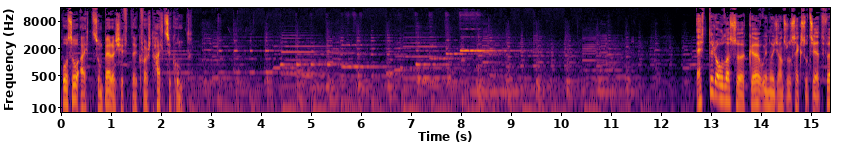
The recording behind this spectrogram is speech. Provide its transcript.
og så eit som bare skifte hvert halvt sekund. Etter Ola Søke og i 1936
